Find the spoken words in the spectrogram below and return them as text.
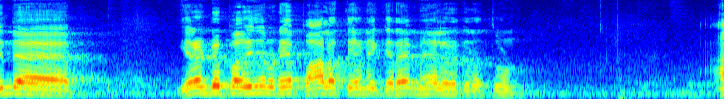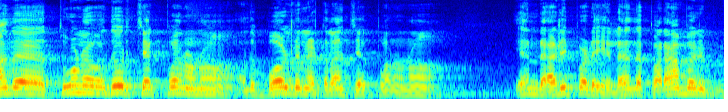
இந்த இரண்டு பகுதியினுடைய பாலத்தை இணைக்கிற மேலே இருக்கிற தூண் அந்த தூணை வந்து ஒரு செக் பண்ணணும். அந்த போல்டு நட்டெல்லாம் செக் பண்ணணும் என்ற அடிப்படையில் அந்த பராமரிப்பு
